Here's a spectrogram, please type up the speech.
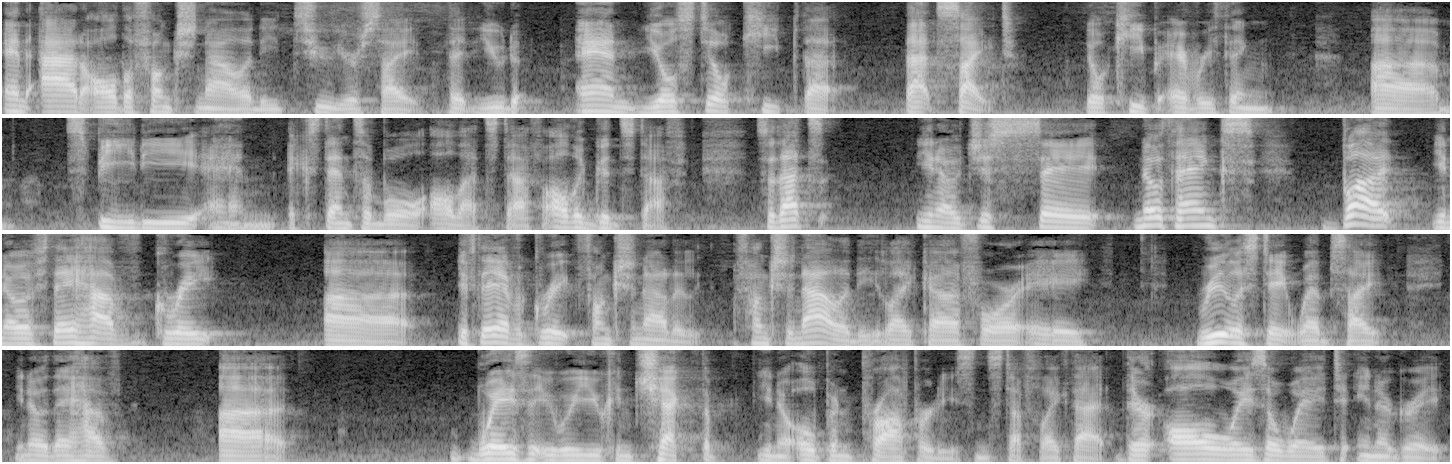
and add all the functionality to your site that you'd and you'll still keep that that site you'll keep everything um, speedy and extensible all that stuff all the good stuff so that's you know, just say no thanks. But you know, if they have great, uh, if they have a great functionality, functionality like uh, for a real estate website, you know, they have uh, ways that where you can check the, you know, open properties and stuff like that. they're always a way to integrate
